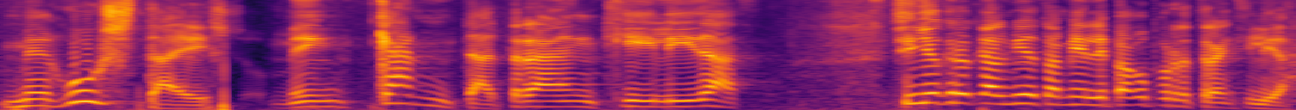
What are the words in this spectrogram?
me gusta eso, me encanta, tranquilidad. Sí, yo creo que al mío también le pago por tranquilidad,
